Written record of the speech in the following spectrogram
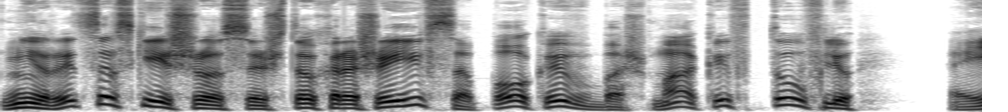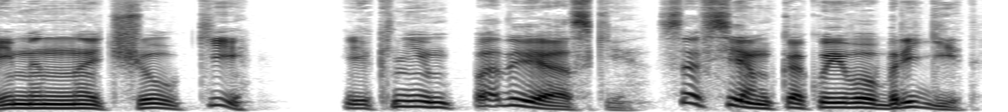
не рыцарские шоссы, что хороши и в сапог, и в башмак, и в туфлю, а именно чулки, и к ним подвязки, совсем как у его Бригит.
